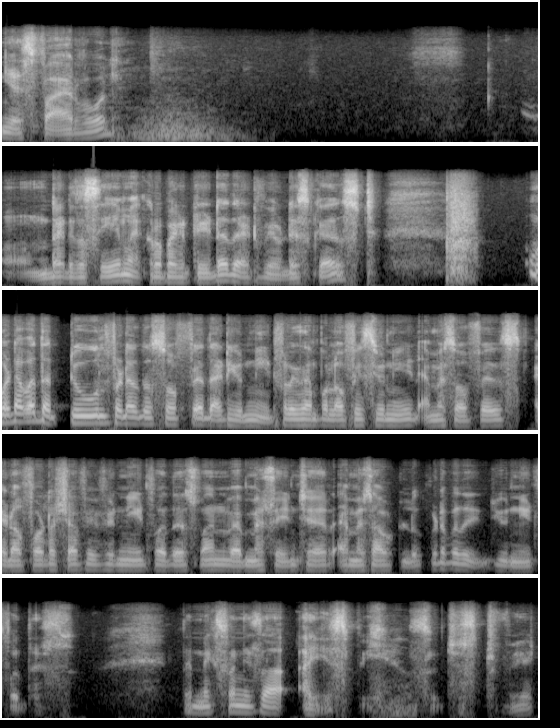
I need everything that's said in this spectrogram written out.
Yes, firewall that is the same Acrobat Reader that we have discussed. Whatever the tools whatever the software that you need. For example office you need ms office adobe photoshop if you need for this one web messenger ms outlook whatever you need for this. The next one is a isp so just wait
